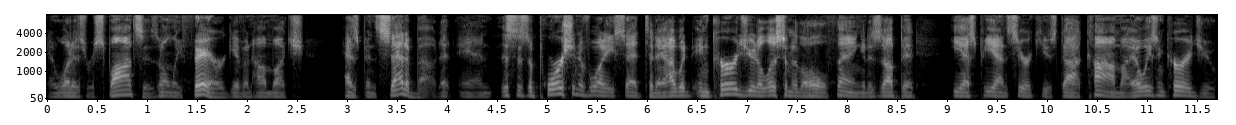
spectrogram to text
and what his response is, only fair given how much has been said about it. And this is a portion of what he said today. I would encourage you to listen to the whole thing. It is up at ESPNSyracuse.com. I always encourage you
